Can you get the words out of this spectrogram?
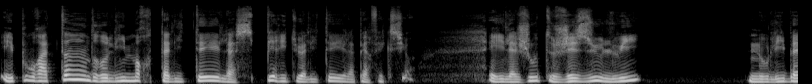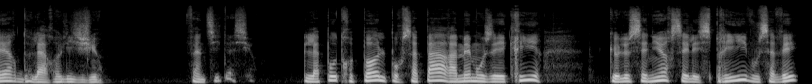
et pour atteindre l'immortalité, la spiritualité et la perfection. Et il ajoute Jésus, lui, nous libère de la religion. L'apôtre Paul, pour sa part, a même osé écrire que le Seigneur, c'est l'Esprit, vous savez,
